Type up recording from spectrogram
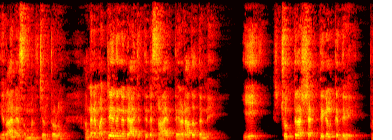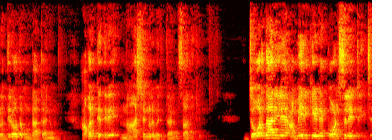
ഇറാനെ സംബന്ധിച്ചിടത്തോളം അങ്ങനെ മറ്റേതെങ്കിലും രാജ്യത്തിന്റെ സഹായം തേടാതെ തന്നെ ഈ ക്ഷുദ്ര ശക്തികൾക്കെതിരെ പ്രതിരോധമുണ്ടാക്കാനും അവർക്കെതിരെ നാശങ്ങൾ വരുത്താനും സാധിക്കും. ജോർദാനിലെ അമേരിക്കയുടെ കോൺസുലേറ്റ്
